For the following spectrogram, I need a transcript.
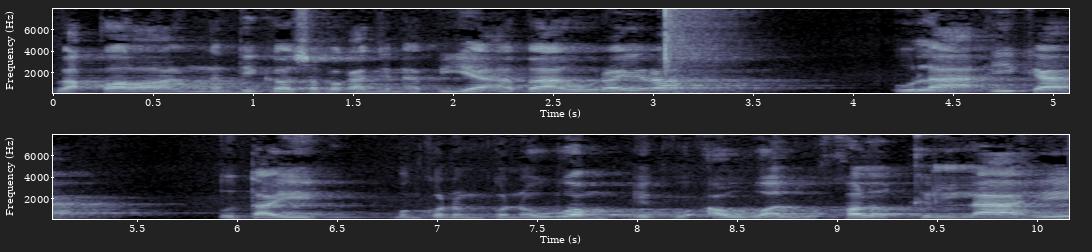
Wa qala ngendika sapa Kanjeng Nabi ya Abu Hurairah ulaika utai mengkono-mengkono wong iku awwalu khalqillahi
